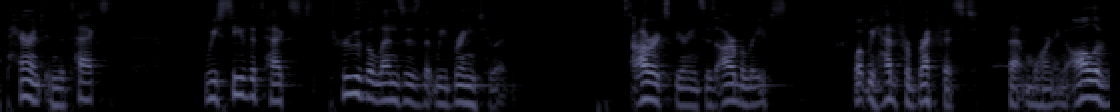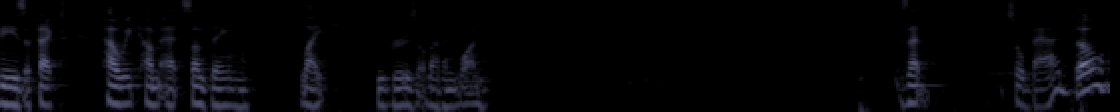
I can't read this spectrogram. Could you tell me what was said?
apparent in the text, we see the text through the lenses that we bring to it our experiences, our beliefs, what we had for breakfast that morning. All of these affect how we come at something like Hebrews 11:1. Is that so bad, though?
